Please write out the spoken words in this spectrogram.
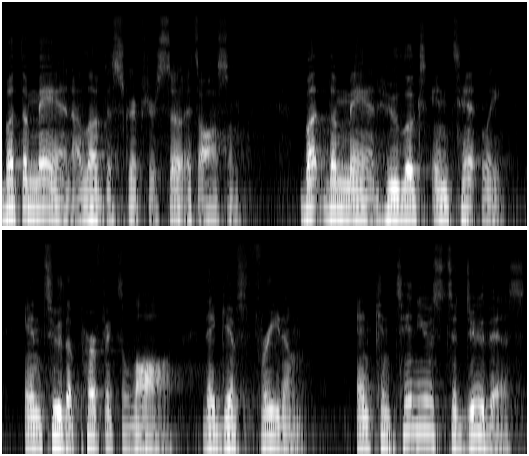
But the man, I love this scripture, so it's awesome. But the man who looks intently into the perfect law that gives freedom and continues to do this,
